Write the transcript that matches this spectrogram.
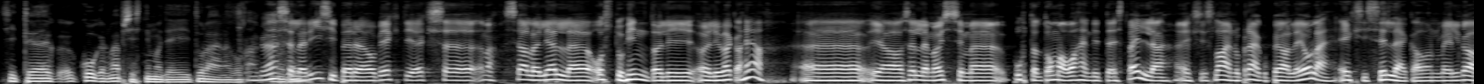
siit äh, Google Maps'ist niimoodi ei tule nagu. aga jah, selle Riisipere objekti, eks äh, noh, seal oli jälle ostuhind oli, oli väga hea. Äh, ja selle me ostsime puhtalt oma vahendite eest välja, ehk siis laenu praegu peal ei ole, ehk siis sellega on meil ka,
